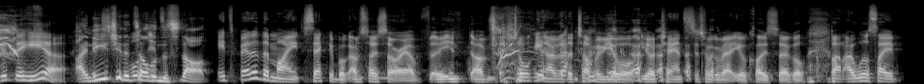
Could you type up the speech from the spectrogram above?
Good to hear. I need you to Well, tell them to stop. It's better than my second book. I'm so sorry. I'm, I'm talking over the top of your, your chance to talk about your closed circle. But I will say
